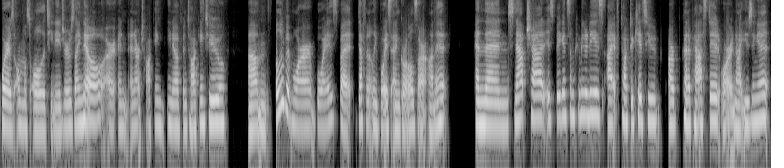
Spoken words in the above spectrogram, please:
Whereas almost all the teenagers I know are and, and are talking, you know, I've been talking to um, a little bit more boys, but definitely boys and girls are on it. And then Snapchat is big in some communities. I've talked to kids who are kind of past it or not using it.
